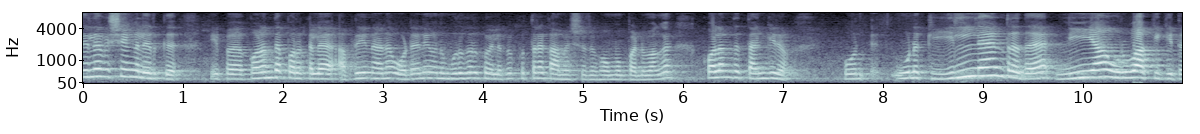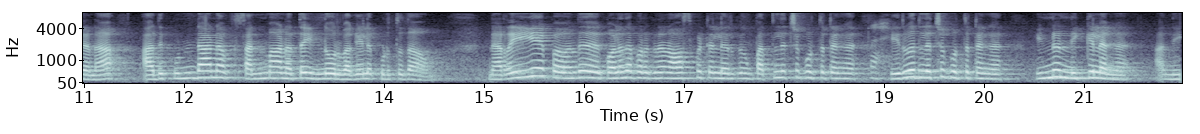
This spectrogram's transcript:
சில விஷயங்கள் இருக்குது இப்போ குழந்த பிறக்கலை அப்படின்னா உடனே வந்து முருகர் கோயிலில் போய் புத்திர காமேஸ்வரி ஹோமம் பண்ணுவாங்க. குழந்த தங்கிடும். உன் உனக்கு இல்லைன்றத நீயா உருவாக்கிக்கிட்டனா அதுக்கு உண்டான சன்மானத்தை இன்னொரு வகையில் கொடுத்து தான் ஆகும் நிறைய இப்போ வந்து குழந்த பிறக்கணும்னு ஹாஸ்பிட்டலில் இருக்கவங்க பத்து லட்சம் கொடுத்துட்டேங்க இருபது லட்சம் கொடுத்துட்டேங்க இன்னும் நிற்கலைங்க நீ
